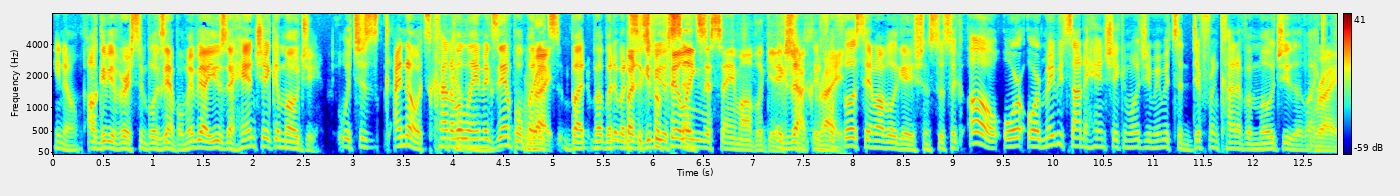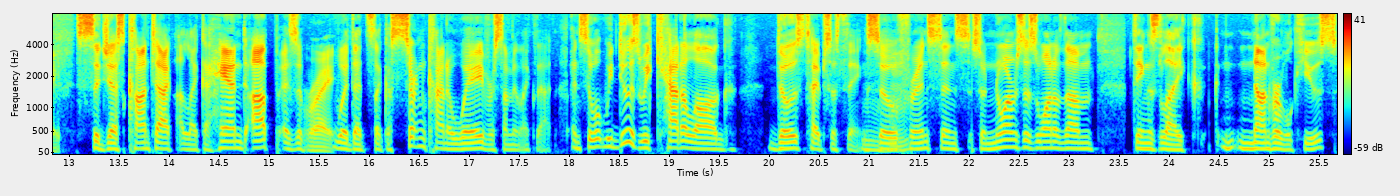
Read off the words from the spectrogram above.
you know, I'll give you a very simple example. Maybe I use a handshake emoji, which is, I know it's kind of a lame example, but Right. it's, but, but, but, but, it's it's to give you a fulfilling the same obligation. Exactly. Right. Fulfill the same obligation. So it's like, oh, or or maybe it's not a handshake emoji. Maybe it's a different kind of emoji that like Right. suggests contact, uh, like a hand up as a Right. that's like a certain kind of wave or something like that. And so what we do is we catalog those types of things. So Mm-hmm. for instance, so norms is one of them. Things like nonverbal cues.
